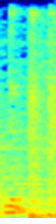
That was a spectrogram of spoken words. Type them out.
Fui!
